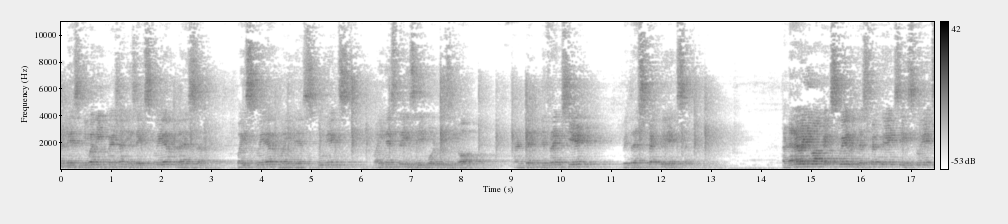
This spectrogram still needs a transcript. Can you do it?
that is given equation is x square plus y square minus two x minus three is equal to zero and then differentiate with respect to x The derivative of x square with respect to x is 2x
